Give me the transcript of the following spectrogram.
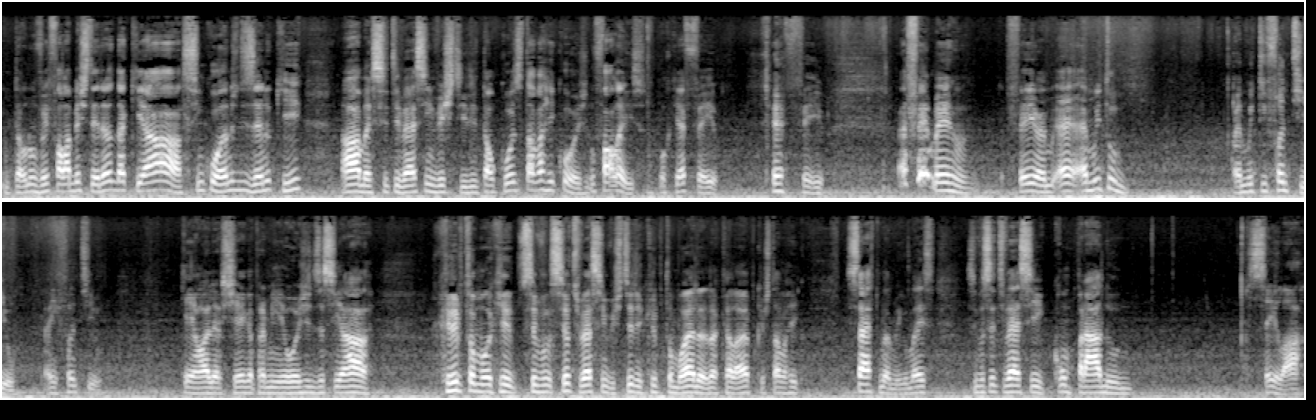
então não vem falar besteira daqui a cinco anos dizendo que, ah, mas se tivesse investido em tal coisa, estava rico hoje. Não fala isso, porque é feio. É feio. É feio mesmo. É feio. É, é muito. É muito infantil. É infantil. Quem olha, chega para mim hoje e diz assim, ah criptomoeda, se, se eu tivesse investido em criptomoeda naquela época, eu estava rico. Certo, meu amigo, mas se você tivesse comprado, sei lá,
